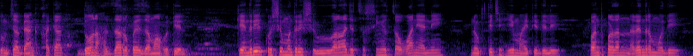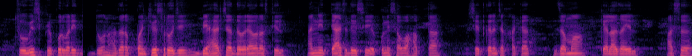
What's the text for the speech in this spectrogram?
तुमच्या बँक खात्यात दोन हजार रुपये जमा होतील. केंद्रीय कृषी मंत्री शिवराज सिंग चौहान यांनी नुकतीच ही माहिती दिली. पंतप्रधान नरेंद्र मोदी चोवीस फेब्रुवारी दोन हजार पंचवीस रोजी बिहारच्या दौऱ्यावर असतील आणि त्याच दिवशी एकोणीसावा हप्ता शेतकऱ्यांच्या खात्यात जमा केला जाईल असं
